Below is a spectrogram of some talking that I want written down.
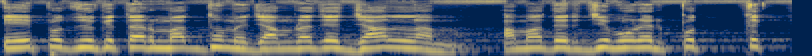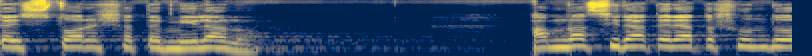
এই প্রতিযোগিতার মাধ্যমে যে আমরা যে জানলাম, আমাদের জীবনের প্রত্যেকটা স্তরের সাথে মিলানো আমরা সিরাতের এত সুন্দর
